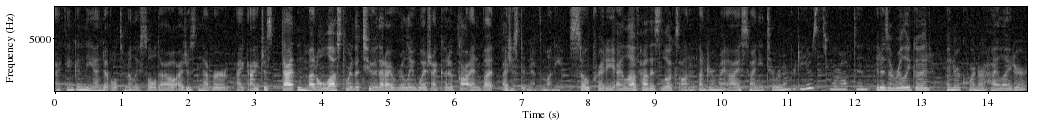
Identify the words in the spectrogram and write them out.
I think in the end it ultimately sold out. I just never, I, I just, that and Metal Lust were the two that I really wish I could have gotten, but I just didn't have the money. So pretty. I love how this looks on under my eyes, so I need to remember to use this more often. It is a really good inner corner highlighter.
